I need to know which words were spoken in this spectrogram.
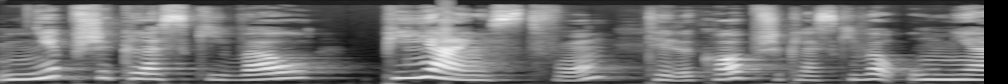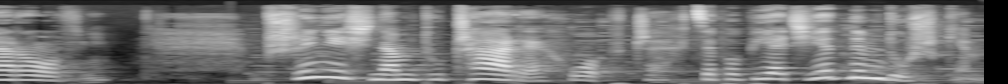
nie przyklaskiwał pijaństwu, tylko przyklaskiwał umiarowi. Przynieś nam tu czarę, chłopcze, chcę popijać jednym duszkiem.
